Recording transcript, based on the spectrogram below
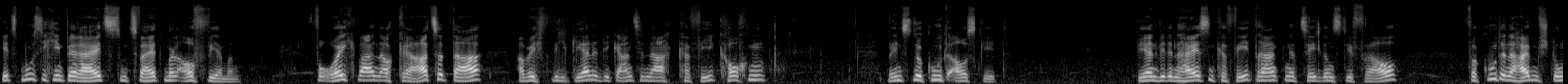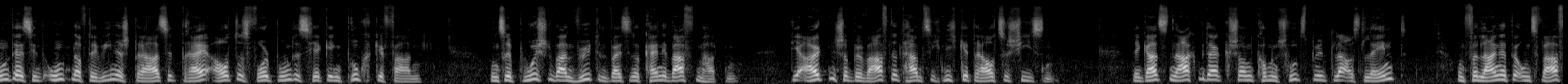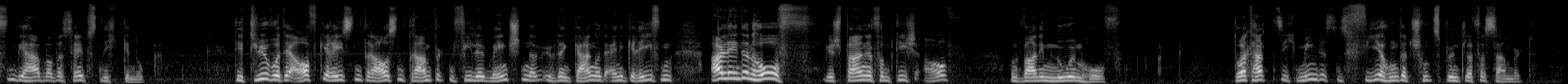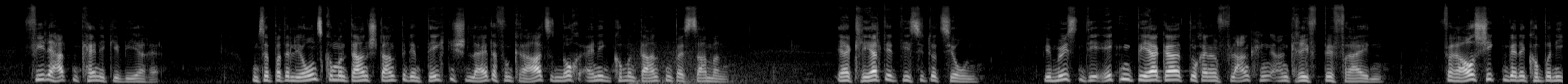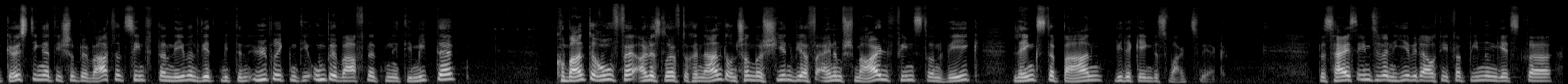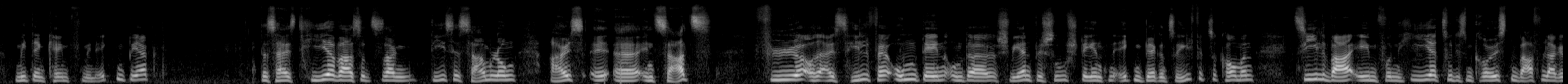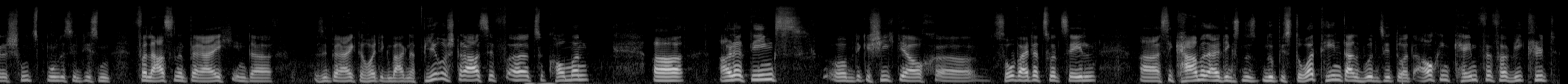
jetzt muss ich ihn bereits zum zweiten Mal aufwärmen. Für euch waren auch Grazer da, aber ich will gerne die ganze Nacht Kaffee kochen, wenn es nur gut ausgeht. Während wir den heißen Kaffee tranken, erzählte uns die Frau, vor gut einer halben Stunde sind unten auf der Wiener Straße drei Autos voll Bundesheer gegen Bruck gefahren. Unsere Burschen waren wütend, weil sie noch keine Waffen hatten. Die Alten, schon bewaffnet, haben sich nicht getraut zu schießen. Den ganzen Nachmittag schon kommen Schutzbündler aus Lent und verlangen bei uns Waffen, wir haben aber selbst nicht genug. Die Tür wurde aufgerissen, draußen trampelten viele Menschen über den Gang und einige riefen, alle in den Hof. Wir sprangen vom Tisch auf und waren im Nu im Hof. Dort hatten sich mindestens 400 Schutzbündler versammelt. Viele hatten keine Gewehre. Unser Bataillonskommandant stand mit dem technischen Leiter von Graz und noch einigen Kommandanten beisammen. Er erklärte die Situation. Wir müssen die Eckenberger durch einen Flankenangriff befreien. Voraus schicken wir eine Kompanie Göstinger, die schon bewaffnet sind. Dann nehmen wir mit den übrigen, die Unbewaffneten, in die Mitte. Kommandorufe, alles läuft durcheinander und schon marschieren wir auf einem schmalen, finsteren Weg längs der Bahn wieder gegen das Walzwerk. Das heißt insofern hier wieder auch die Verbindung jetzt äh, mit den Kämpfen in Eckenberg. Das heißt, hier war sozusagen diese Sammlung als äh, äh Entsatz für oder als Hilfe, um den unter schweren Besuch stehenden Eckenbergern zu Hilfe zu kommen. Ziel war eben von hier zu diesem größten Waffenlager des Schutzbundes in diesem verlassenen Bereich, in der, also im Bereich der heutigen Wagner-Biro-Straße äh, zu kommen. Äh, allerdings, um die Geschichte auch äh, so weiter zu erzählen, äh, sie kamen allerdings nur, bis dorthin, dann wurden sie dort auch in Kämpfe verwickelt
